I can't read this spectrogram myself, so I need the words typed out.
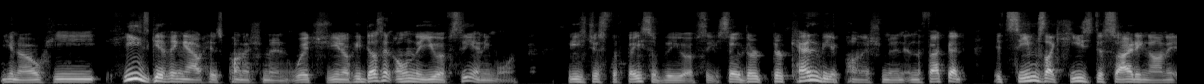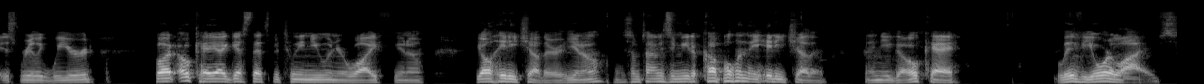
you know he he's giving out his punishment, which you know he doesn't own the UFC anymore. He's just the face of the UFC, so there there can be a punishment, and the fact that it seems like he's deciding on it is really weird. But okay, I guess that's between you and your wife. You know, y'all hit each other. You know, sometimes you meet a couple and they hit each other, and you go, okay, live your lives.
